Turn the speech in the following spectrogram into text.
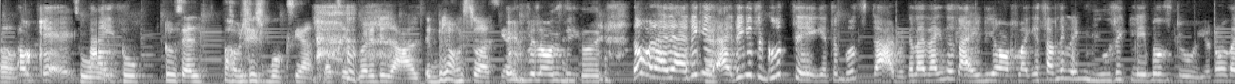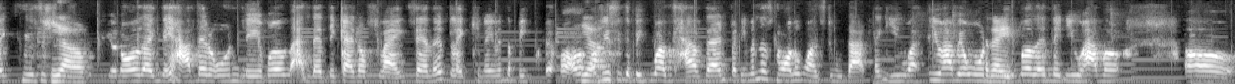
Uh, okay. To, nice. to to self-publish books. Yeah, that's it. But it is ours. It belongs to us. Yeah. It belongs to you. No, but I, I think yeah. it, I think it's a good thing. It's a good start because I like this idea of like it's something like music labels do. You know, like musicians. Yeah. You know, like they have their own label and then they kind of like sell it. Like you know, even the big, yeah. obviously the big ones have that, but even the smaller ones do that. Like you you have your own right. label and then you have a uh,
